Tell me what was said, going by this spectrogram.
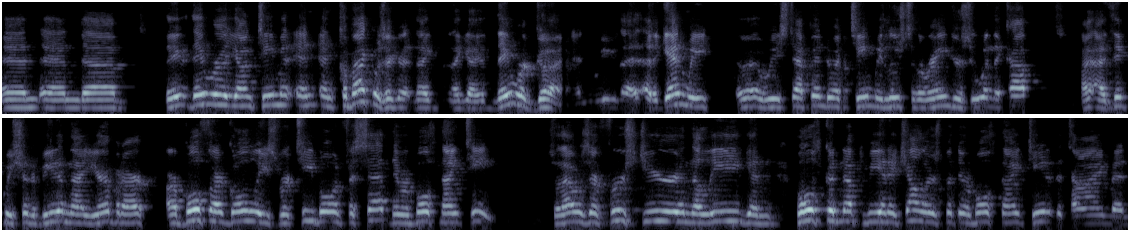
and and uh, they they were a young team, and and Quebec was a good like like a, they were good. And we and again we uh, we step into a team. We lose to the Rangers, who win the cup. I, I think we should have beat them that year, but our our both our goalies were Thibault and Fiset. They were both 19. So that was their first year in the league, and both good enough to be NHLers, but they were both 19 at the time, and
